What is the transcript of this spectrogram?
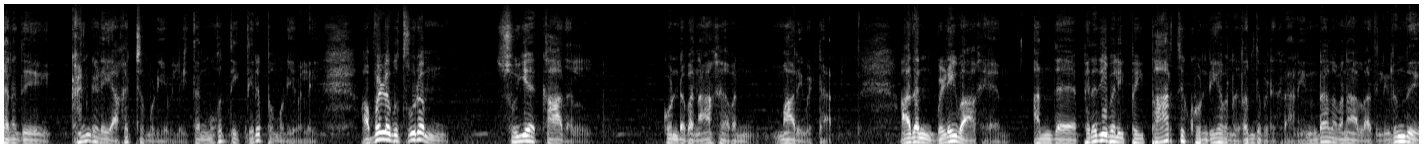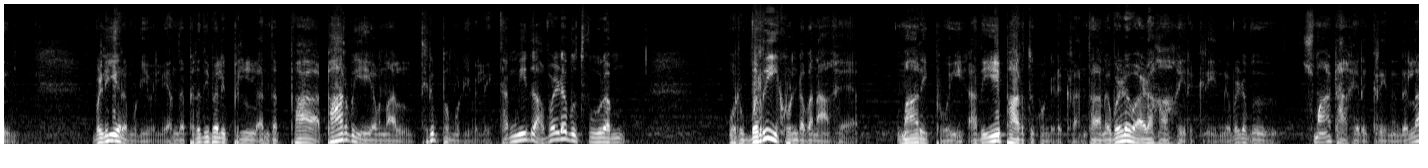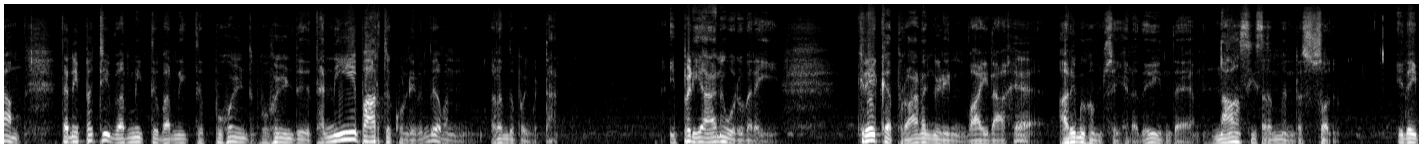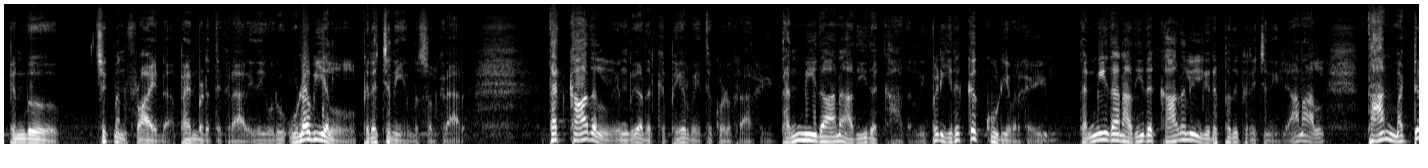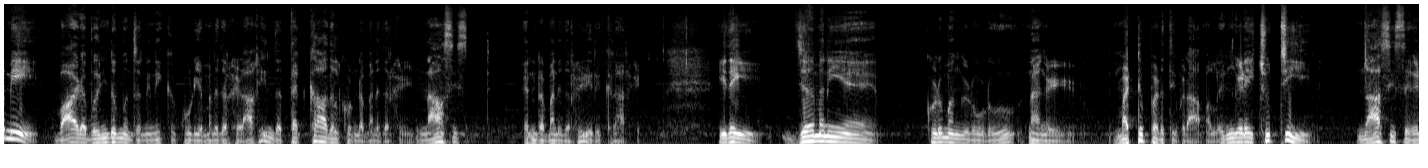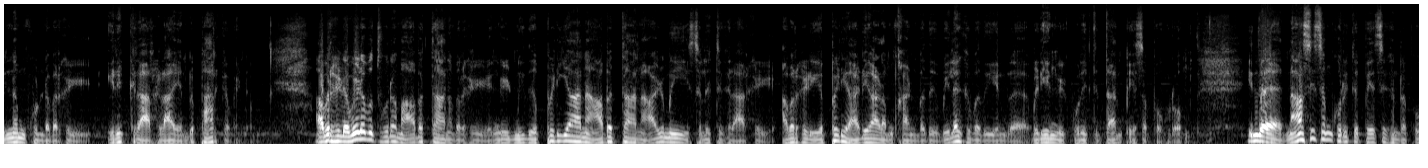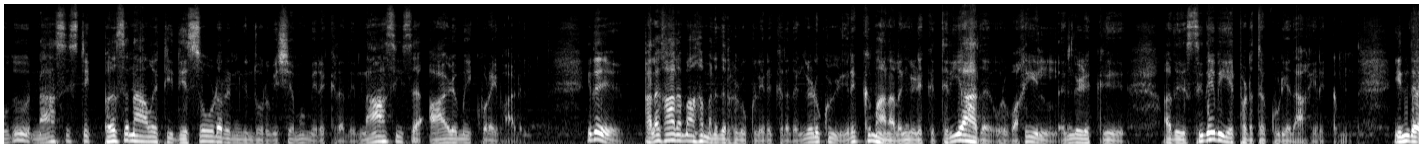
தனது கண்களை அகற்ற முடியவில்லை தன் முகத்தை திருப்ப முடியவில்லை. அவ்வளவு தூரம் சுய காதல் கொண்டவனாக அவன் மாறிவிட்டான். அதன் விளைவாக அந்த பிரதிபலிப்பை பார்த்து கொண்டே அவன் இறந்து விடுகிறான். என்றால் அவனால் அதிலிருந்து வெளியேற முடியவில்லை. அந்த பிரதிபலிப்பில் அந்த பா பார்வையை அவனால் திருப்ப முடியவில்லை. தன் மீது அவ்வளவு தூரம் ஒரு வெறி கொண்டவனாக மாறிப்போய் அதையே பார்த்து கொண்டிருக்கிறான். தான் எவ்வளவு அழகாக இருக்கிறேன் எவ்வளவு ஸ்மார்ட்டாக இருக்கிறேன் என்றெல்லாம் தன்னை பற்றி வர்ணித்து வர்ணித்து புகழ்ந்து புகழ்ந்து தன்னையே பார்த்து கொண்டிருந்து அவன் இறந்து போய்விட்டான். இப்படியான ஒருவரை கிரேக்க புராணங்களின் வாயிலாக அறிமுகம் செய்கிறது இந்த நாசிசம் என்ற சொல். இதை பின்பு சிக்மன் ஃப்ராய்டு பயன்படுத்துகிறார். இதை ஒரு உளவியல் பிரச்சனை என்று சொல்கிறார். தற்காதல் என்று அதற்கு பெயர் வைத்துக் கொள்கிறார்கள். தன்மீதான அதீத காதல். இப்படி இருக்கக்கூடியவர்கள் தன்மீதான அதீத காதலில் இருப்பது பிரச்சனை இல்லை. ஆனால் தான் மட்டுமே வாழ வேண்டும் என்று நினைக்கக்கூடிய மனிதர்களாக இந்த தற்காதல் கொண்ட மனிதர்கள் நாசிஸ்ட் என்ற மனிதர்கள் இருக்கிறார்கள். இதை ஜெர்மனிய குடும்பங்களோடு நாங்கள் மட்டுப்படுத்தி விடாமல் எங்களை சுற்றி நாசிச எண்ணம் கொண்டவர்கள் இருக்கிறார்களா என்று பார்க்க வேண்டும். அவர்கள் எவ்வளவு தூரம் ஆபத்தானவர்கள் எங்கள் மீது எப்படியான ஆபத்தான ஆளுமையை செலுத்துகிறார்கள் அவர்கள் எப்படி அடையாளம் காண்பது விலகுவது என்ற விடயங்கள் குறித்து தான் பேசப் போகிறோம். இந்த நாசிசம் குறித்து பேசுகின்ற போது நாசிஸ்டிக் பர்சனாலிட்டி டிசோர்டர் என்கின்ற ஒரு விஷயமும் இருக்கிறது. நாசிச ஆளுமை குறைபாடு. இது பலகாலமாக மனிதர்களுக்குள் இருக்கிறது. எங்களுக்குள் இருக்குமானால் எங்களுக்கு தெரியாத ஒரு வகையில் எங்களுக்கு அது சிதைவை ஏற்படுத்தக்கூடியதாக இருக்கும். இந்த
